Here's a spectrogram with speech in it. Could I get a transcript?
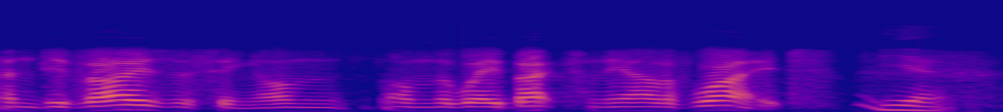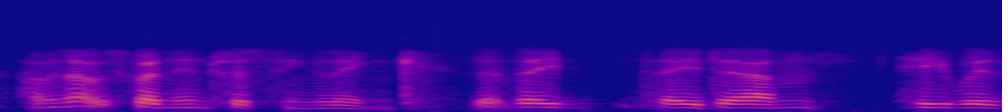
and devised the thing on on the way back from the Isle of Wight. yeah. I mean, that was quite an interesting link. That they they'd um, he with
